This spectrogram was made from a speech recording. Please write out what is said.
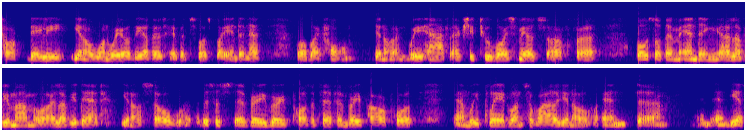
talk daily, you know, one way or the other, if it was by internet or by phone, you know, and we have actually two voicemails of uh, both of them ending, I love you, mom, or I love you, dad, you know, so this is uh, very, very positive and very powerful, and we play it once a while, you know, and, um, and, and yes,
